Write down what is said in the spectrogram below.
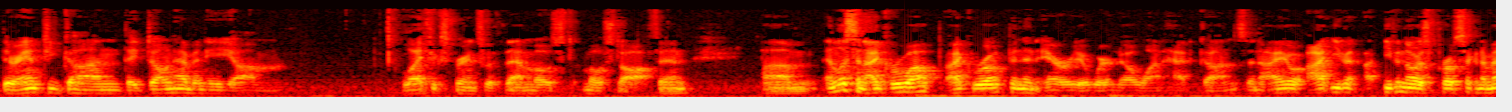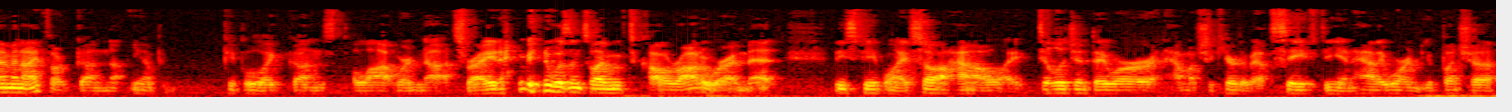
They're anti-gun. They don't have any um, life experience with them most most often. Um, and listen, I grew up. I grew up in an area where no one had guns, and I, I even even though I was pro Second Amendment, I thought gun, you know, people who like guns a lot were nuts, right? I mean, it wasn't until I moved to Colorado where I met these people and I saw how like diligent they were and how much they cared about safety and how they weren't a bunch of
